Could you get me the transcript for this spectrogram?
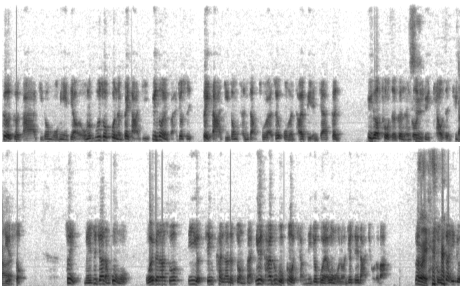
各个打击都磨灭掉了。我们不是说不能被打击，运动员本来就是被打击中成长出来，所以我们才会比人家更遇到挫折更能够去调整、去接受。所以每次家长问我，我会跟他说，第一个先看他的状态，因为他如果够强，你就不会来问我了，你就直接打球了吧。那对处在一个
